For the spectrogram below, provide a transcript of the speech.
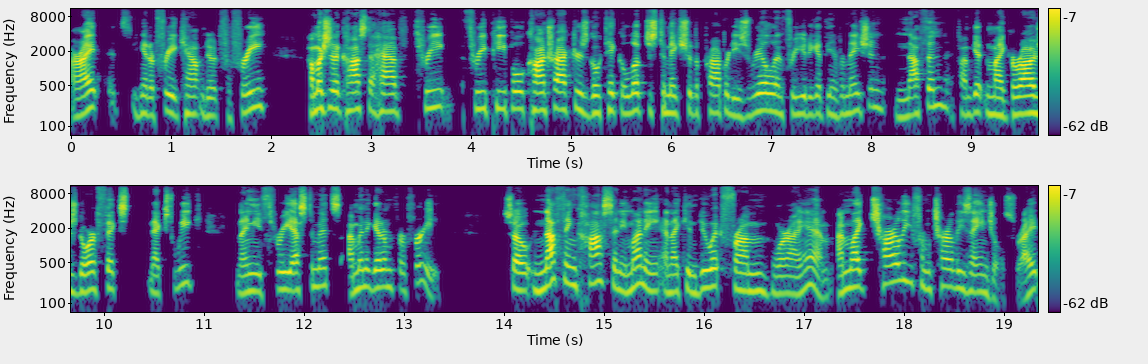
All right, it's, you get a free account and do it for free. How much did it cost to have three three people, contractors, go take a look just to make sure the property is real and for you to get the information? Nothing. If I'm getting my garage door fixed next week and I need three estimates, I'm going to get them for free. So nothing costs any money, and I can do it from where I am. I'm like Charlie from Charlie's Angels, right?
